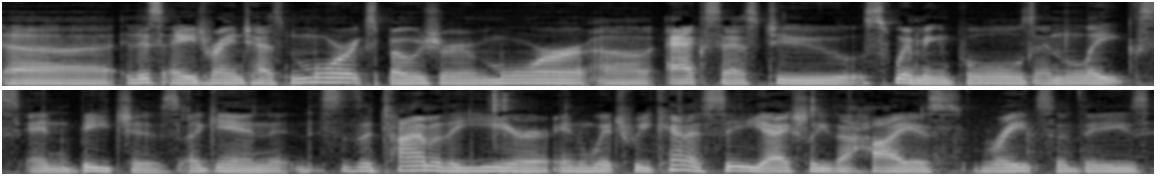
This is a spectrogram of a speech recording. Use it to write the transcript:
uh, this age range has more exposure, more uh, access to swimming pools and lakes and beaches. Again, this is the time of the year in which we kind of see actually the highest rates of these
